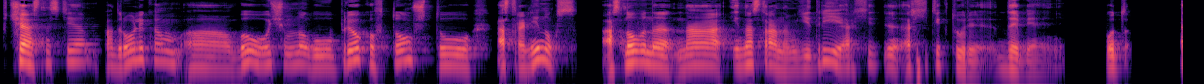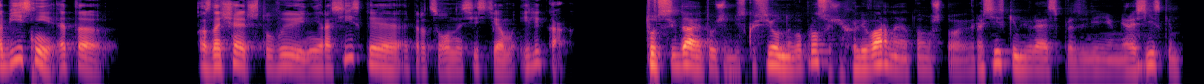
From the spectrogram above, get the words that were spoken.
В частности, под роликом а, было очень много упреков в том, что Astra Linux основана на иностранном ядре и архи- архитектуре Debian. Вот объясни, это означает, что вы не российская операционная система или как? Тут всегда это очень дискуссионный вопрос, очень холиварный о том, что российским является произведением, не российским.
